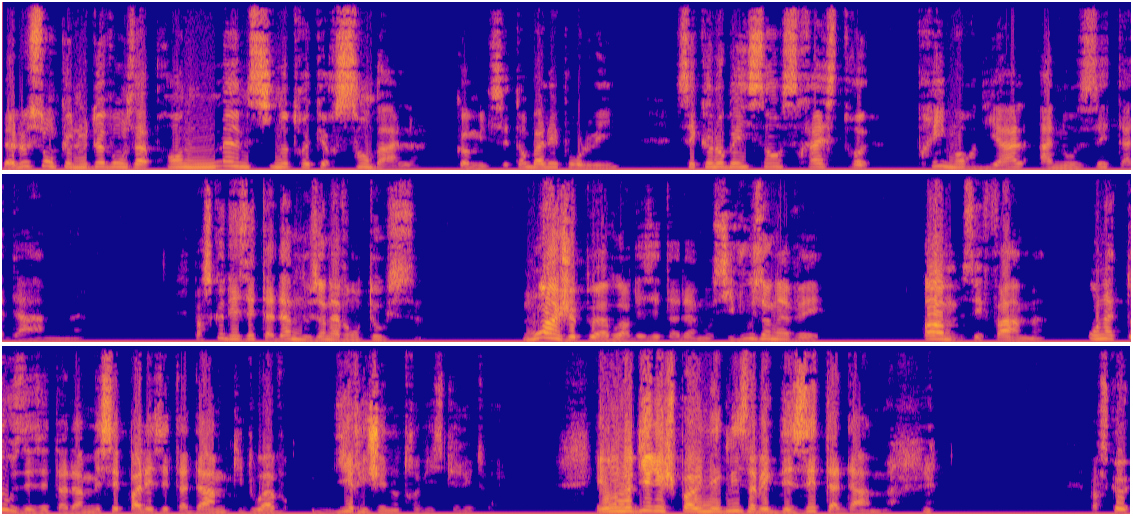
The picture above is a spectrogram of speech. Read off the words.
la leçon que nous devons apprendre, même si notre cœur s'emballe, comme il s'est emballé pour lui, c'est que l'obéissance reste primordiale à nos états d'âme. Parce que des états d'âme, nous en avons tous. Moi, je peux avoir des états d'âme aussi. Vous en avez. Hommes et femmes. On a tous des états d'âme, mais ce n'est pas les états d'âme qui doivent diriger notre vie spirituelle. Et on ne dirige pas une église avec des états d'âme. Parce qu'il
